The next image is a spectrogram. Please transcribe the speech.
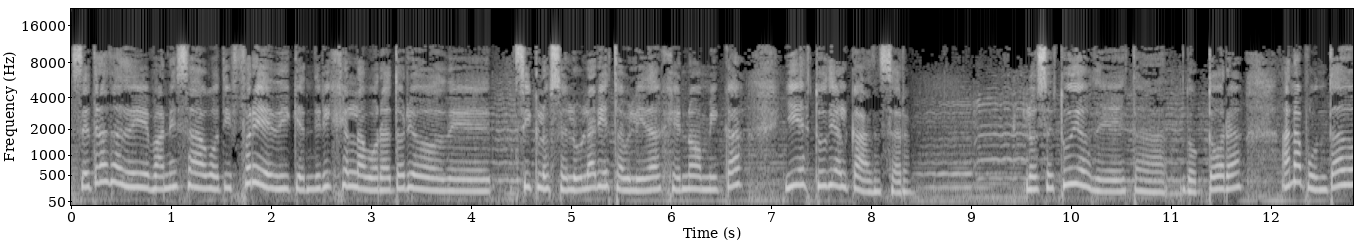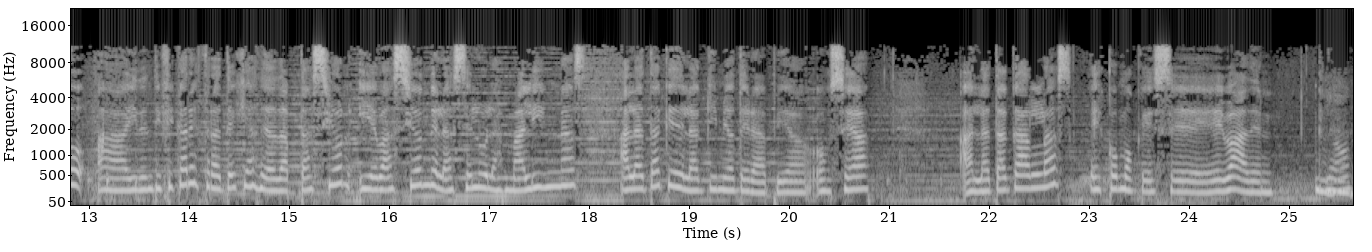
Se trata de Vanessa Gotifredi, quien dirige el laboratorio de ciclo celular y estabilidad genómica y estudia el cáncer. Los estudios de esta doctora han apuntado a identificar estrategias de adaptación y evasión de las células malignas al ataque de la quimioterapia. O sea, al atacarlas es como que se evaden, ¿no?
